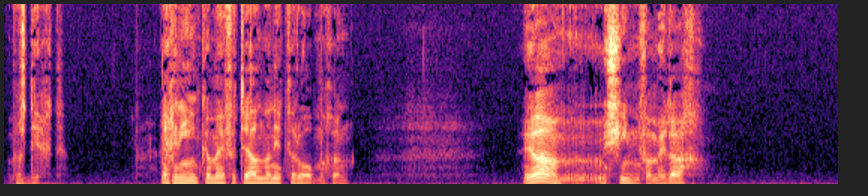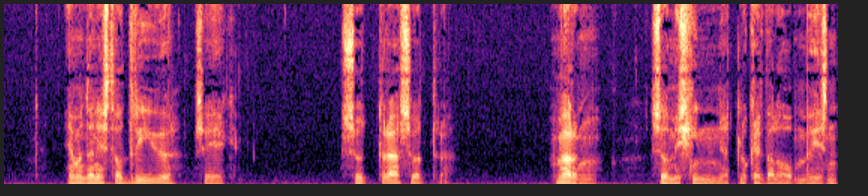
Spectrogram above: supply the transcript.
was dicht. En geen kan mij vertellen wanneer het weer open ging. Ja, misschien vanmiddag. Ja, maar dan is het al drie uur, zei ik. Sutra, sutra. Morgen zal misschien het loket wel open wezen,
